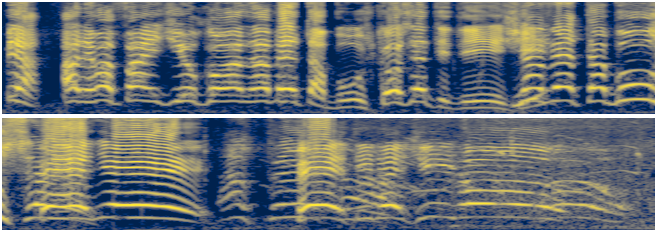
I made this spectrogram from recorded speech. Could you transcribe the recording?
Mia, andiamo a fare in giro con la navetta bus, cosa ti dici? Navetta bus! Vieni! Aspetta! Petti, Gino!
